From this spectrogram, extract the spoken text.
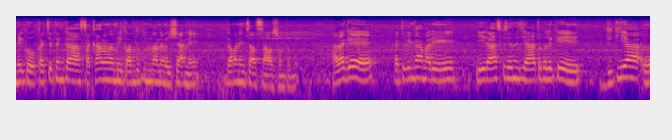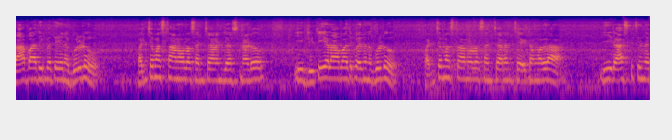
మీకు ఖచ్చితంగా సకాలంలో మీకు అందుతుందన్న విషయాన్ని గమనించాల్సిన అవసరం ఉంటుంది. అలాగే ఖచ్చితంగా మరి ఈ రాశికి చెందిన జాతకులకి ద్వితీయ లాభాధిపతి అయిన గురుడు పంచమ స్థానంలో సంచారం చేస్తున్నాడు. ఈ ద్వితీయ లాభాధిపతి అయిన గురుడు పంచమ స్థానంలో సంచారం చేయటం వల్ల ఈ రాశికి చెందిన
